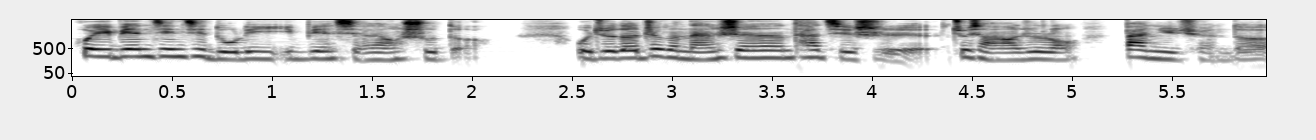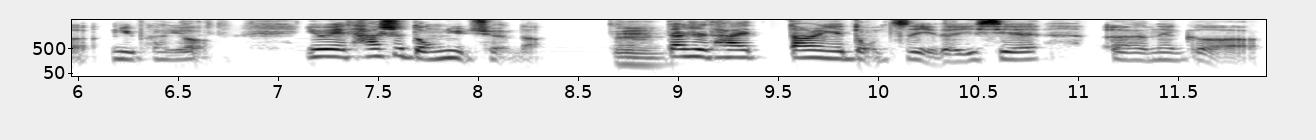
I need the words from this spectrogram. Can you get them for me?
会一边经济独立一边贤良淑德。我觉得这个男生他其实就想要这种半女权的女朋友，因为他是懂女权的，嗯，但是他当然也懂自己的一些呃那个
